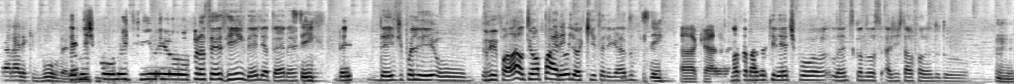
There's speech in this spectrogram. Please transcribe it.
Caralho, que burro, velho. Ele, tipo, o Luitinho e o francês riem dele até, né? Sim, Daí, daí tipo, ele. O, o Rio fala, ah, eu tenho um aparelho aqui, tá ligado? sim. Ah, cara. Nossa, mas eu queria, tipo, antes, quando a gente tava falando do, Uhum.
